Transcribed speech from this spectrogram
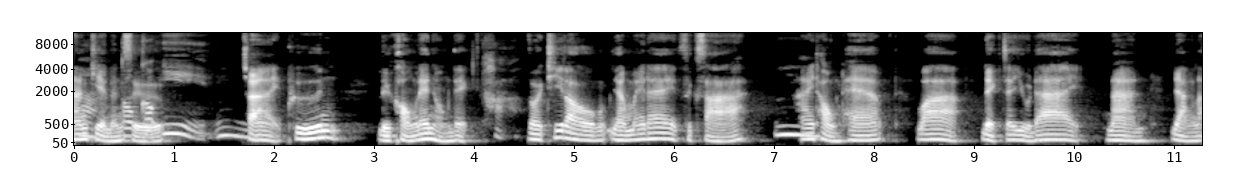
นั่งอ่าเขียนหนังสือโต๊ะเก้าอี้อืมใช่พื้นหรือของเล่นของเด็กค่ะโดยที่เรายังไม่ได้ศึกษาอืมให้ถ่องแท้ว่าเด็กจะอยู่ได้นานอย่างไร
